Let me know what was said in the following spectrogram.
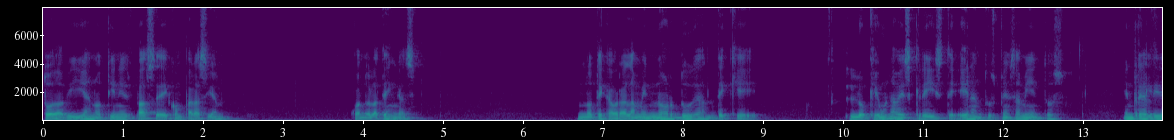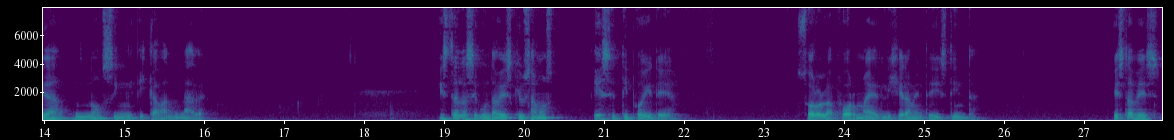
Todavía no tienes base de comparación. Cuando la tengas, no te cabrá la menor duda de que lo que una vez creíste eran tus pensamientos, en realidad no significaban nada. Esta es la segunda vez que usamos ese tipo de idea solo la forma es ligeramente distinta. Esta vez,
